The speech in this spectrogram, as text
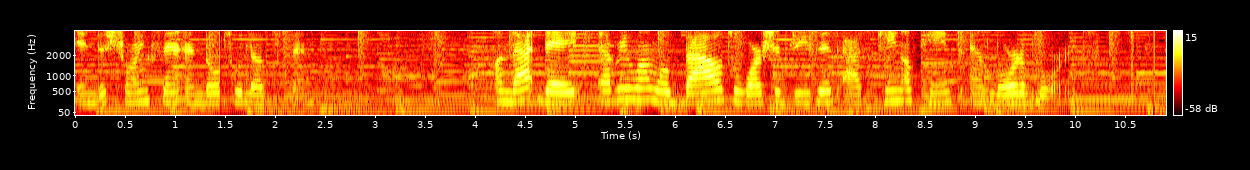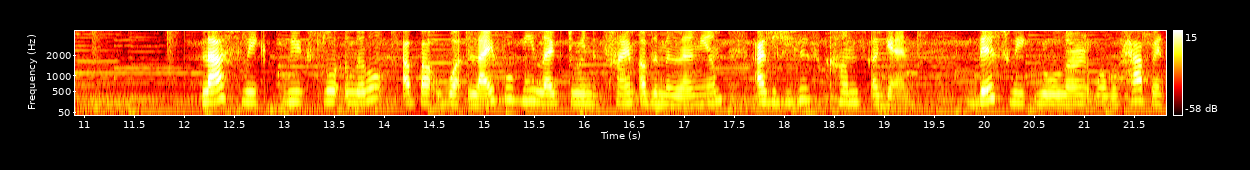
in destroying sin and those who love sin. On that day, everyone will bow to worship Jesus as King of Kings and Lord of Lords. Last week, we explored a little about what life will be like during the time of the millennium after Jesus comes again. This week, we will learn what will happen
